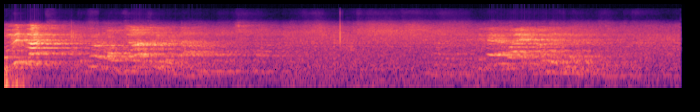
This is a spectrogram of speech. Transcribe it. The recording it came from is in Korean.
मम्मी बात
